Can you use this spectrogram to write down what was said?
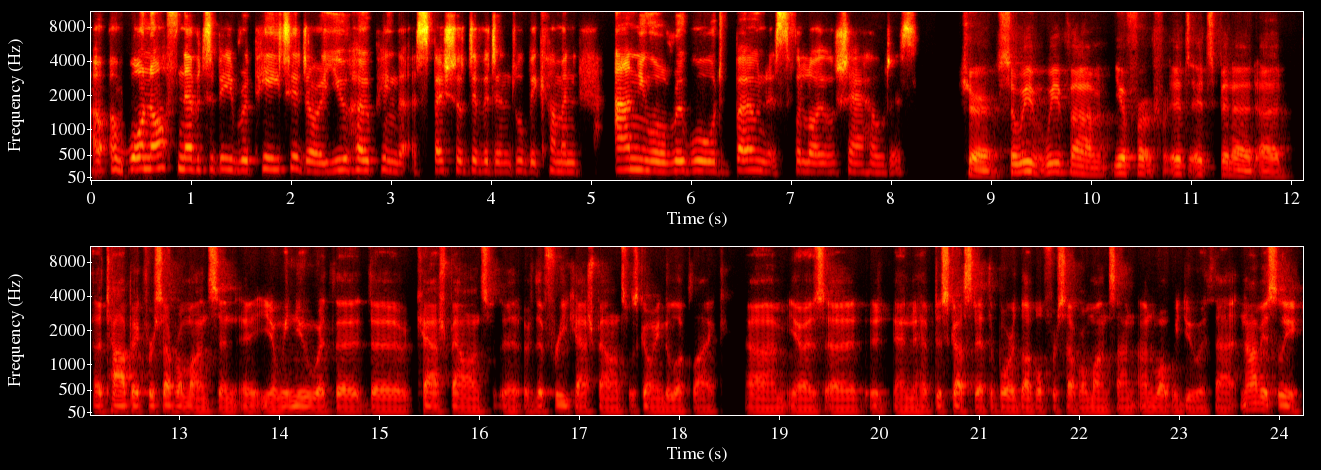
a one off, never to be repeated, or are you hoping that a special dividend will become an annual reward bonus for loyal shareholders? Sure. So we've we've um, you know for, for, it's it's been a, a, a topic for several months, and, and, you know we knew what the the cash balance, uh, the free cash balance was going to look like um, you know, as uh, and have discussed at the board level for several months on on what we do with that. And obviously,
